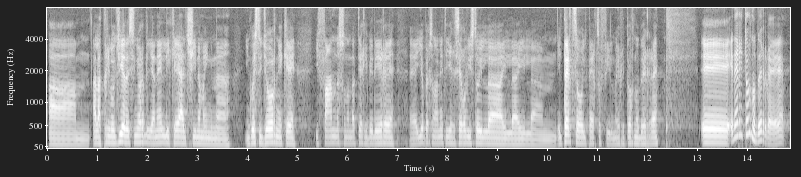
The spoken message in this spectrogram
a, alla trilogia del Signore degli Anelli che è al cinema in in questi giorni che i fan sono andati a rivedere. Eh, io personalmente ieri sera ho visto il, il, il, um, il, terzo, terzo film, Il ritorno del re. E, e, nel ritorno del re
